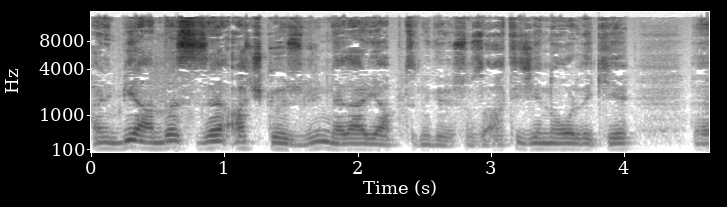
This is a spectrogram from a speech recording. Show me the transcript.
hani bir anda size aç gözlüğün neler yaptığını görüyorsunuz. Hatice'nin oradaki e,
